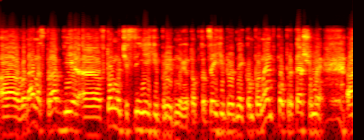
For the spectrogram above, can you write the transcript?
А вона насправді е, в тому числі є гібридною, тобто цей гібридний компонент, попри те, що ми е,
